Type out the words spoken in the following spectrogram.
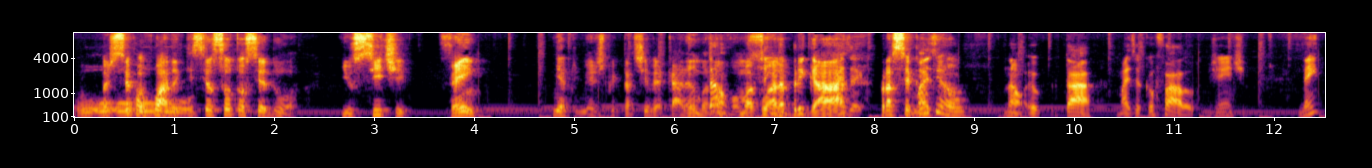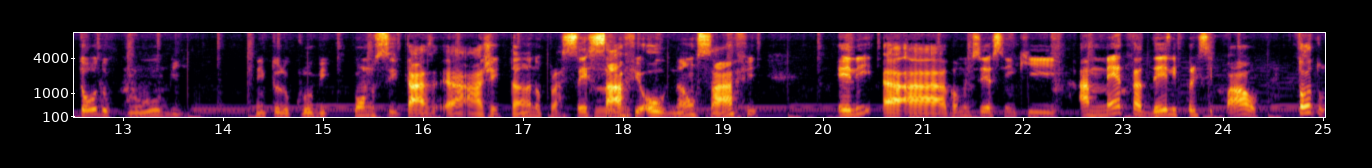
O, Mas você o, concorda o, que se eu sou torcedor e o City vem, minha primeira expectativa é caramba, não, não vamos agora sim, brigar é, para ser campeão. Não, eu tá, mas é o que eu falo, gente, nem todo clube, nem todo clube quando se está ajeitando para ser hum. SAF ou não SAF, ele, a, a, vamos dizer assim que a meta dele principal todo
